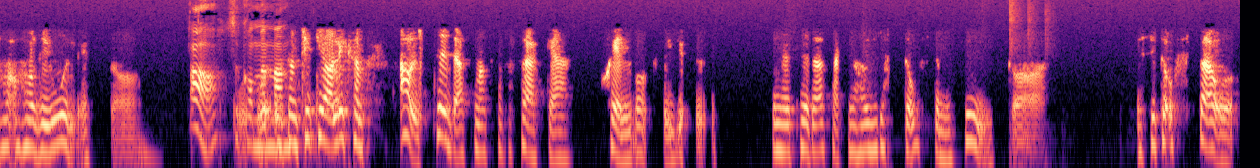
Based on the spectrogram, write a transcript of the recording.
ha, ha roligt. Och, ja, så kommer och, och man. sen tycker jag liksom alltid att man ska försöka själv också. Som jag tidigare sagt, jag har jätteofta musik och jag sitter ofta och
